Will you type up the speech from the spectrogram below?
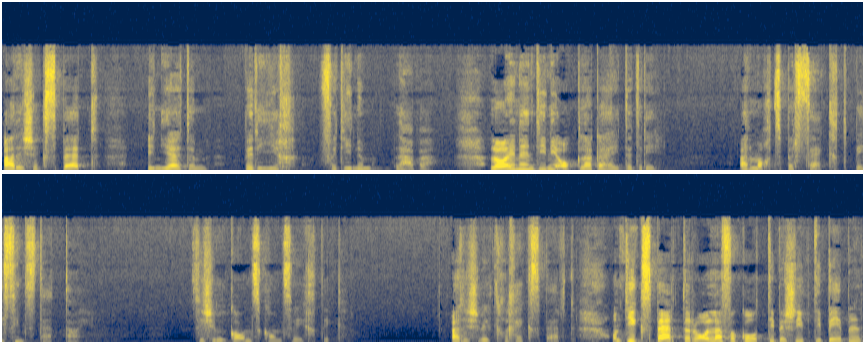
Er ist Experte in jedem Bereich von deinem Leben. Lass in deine Angelegenheiten drin. Er macht es perfekt, bis ins Detail. Das ist ihm ganz, ganz wichtig. Er ist wirklich Experte. Und die Expertenrolle von Gott, die beschreibt die Bibel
